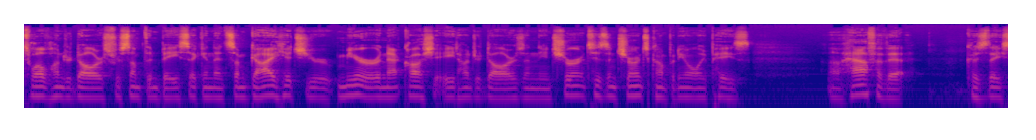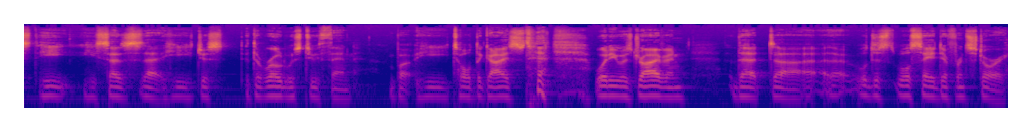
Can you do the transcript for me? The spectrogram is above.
$1200 for something basic and then some guy hits your mirror and that costs you $800 and the insurance his insurance company only pays uh, half of it because they he he says that he just the road was too thin. But he told the guys what he was driving that uh, we'll just we'll say a different story.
